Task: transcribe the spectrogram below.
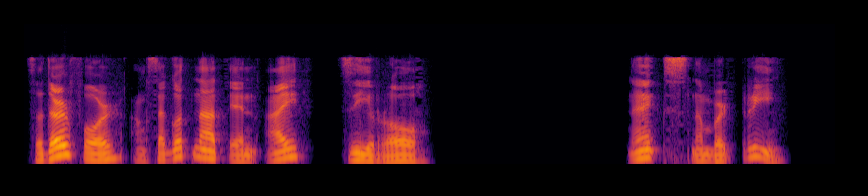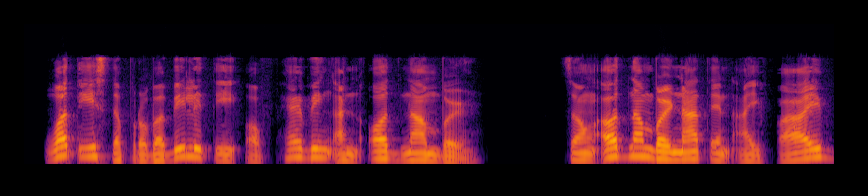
So, therefore, ang sagot natin ay 0. Next, number 3. What is the probability of having an odd number? So, ang odd number natin ay 5,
